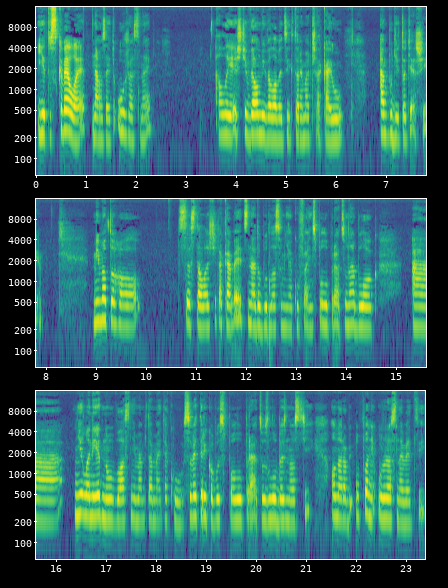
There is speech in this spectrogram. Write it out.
je to skvelé, naozaj je to úžasné, ale je ešte veľmi veľa vecí, ktoré ma čakajú a bude to ťažšie. Mimo toho sa stala ešte taká vec, nadobudla som nejakú fajn spoluprácu na blog a nielen jednu, vlastne mám tam aj takú svetrikovú spoluprácu z ľúbeznosti ona robí úplne úžasné veci.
